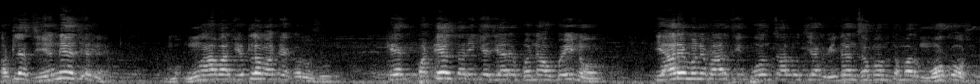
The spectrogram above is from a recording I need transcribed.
છે એટલે જેને જેને, હું આ વાત એટલા માટે કરું છું કે પટેલ તરીકે જ્યારે બનાવ બન્યો, ત્યારે મને બહારથી ફોન ચાલુ થયા વિધાનસભામાં તમારો મોકો છે.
